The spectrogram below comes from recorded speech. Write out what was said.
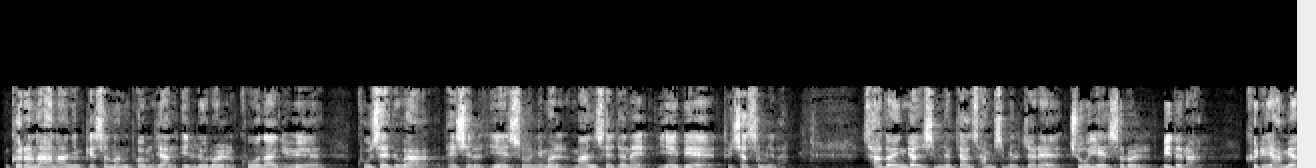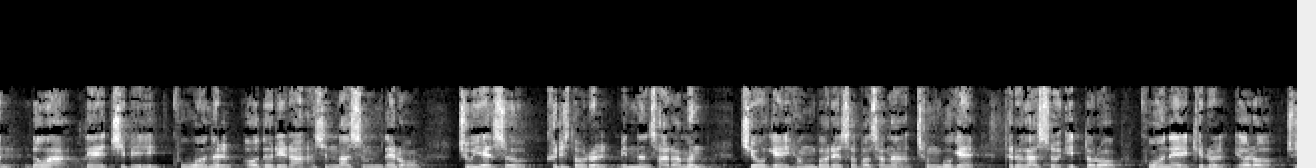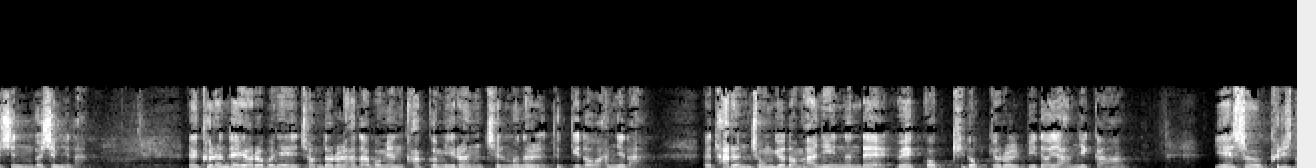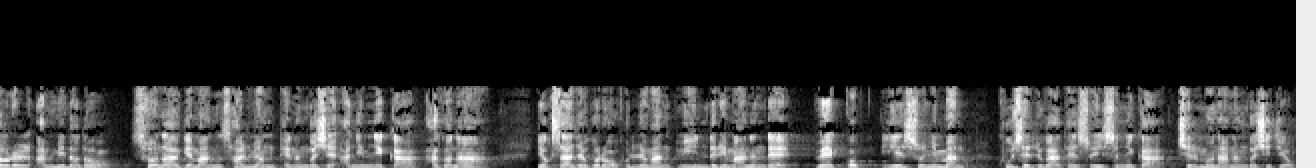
그러나 하나님께서는 범죄한 인류를 구원하기 위해 구세주가 되실 예수님을 만세전에 예비해 두셨습니다. 사도행전 16장 31절에 주 예수를 믿으라. 그리하면 너와 내 집이 구원을 얻으리라 하신 말씀대로 주 예수 그리스도를 믿는 사람은 지옥의 형벌에서 벗어나 천국에 들어갈 수 있도록 구원의 길을 열어 주신 것입니다. 예, 그런데 여러분이 전도를 하다 보면 가끔 이런 질문을 듣기도 합니다. 예, 다른 종교도 많이 있는데 왜 꼭 기독교를 믿어야 합니까? 예수 그리스도를 안 믿어도 선하게만 살면 되는 것이 아닙니까? 하거나 역사적으로 훌륭한 위인들이 많은데 왜 꼭 예수님만 구세주가 될 수 있습니까? 질문하는 것이지요.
